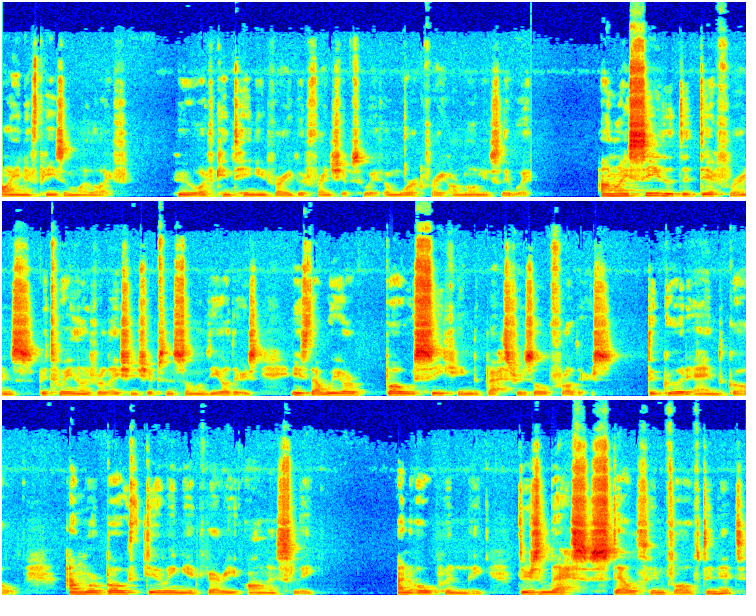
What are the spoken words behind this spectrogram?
INFPs in my life, who I've continued very good friendships with and work very harmoniously with. And I see that the difference between those relationships and some of the others is that we are both seeking the best result for others, the good end goal. And we're both doing it very honestly and openly. There's less stealth involved in it.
